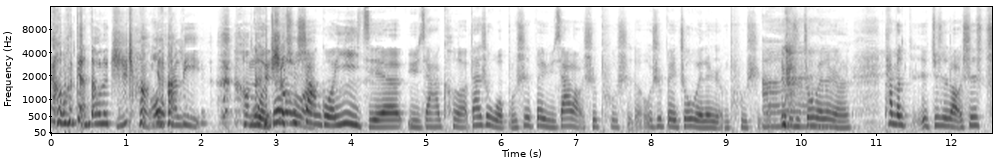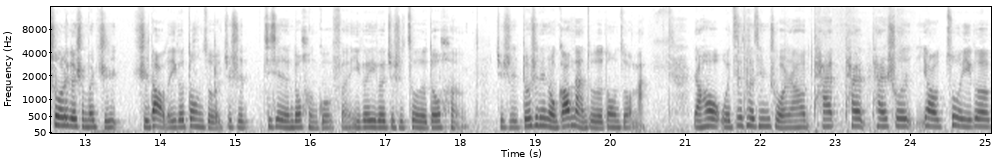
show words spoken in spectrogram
让我感到了职场压力，好难受啊！我就去上过一节瑜伽课，但是我不是被瑜伽老师 push 的，我是被周围的人 push 的，就是周围的人，他们就是老师说了一个什么指指导的一个动作，就是这些人都很过分，一个一个就是做的都很，就是都是那种高难度的动作嘛。然后我记得特清楚，然后他他他说要做一个。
